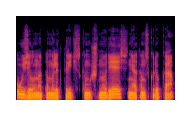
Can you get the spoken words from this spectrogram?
узел на том электрическом шнуре, снятом с крюка.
